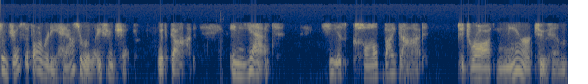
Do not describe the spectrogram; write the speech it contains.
So Joseph already has a relationship with God. And yet he is called by God to draw nearer to him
